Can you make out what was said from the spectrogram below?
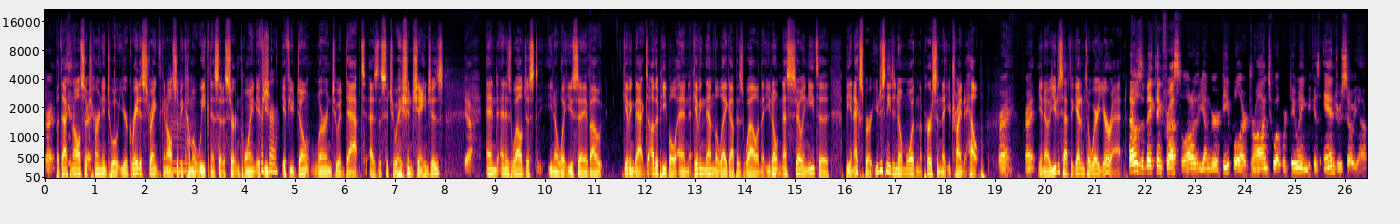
right But that can also Right. turn into a, your greatest strength can also become a mm. weakness at a certain point if For you sure. if you don't learn to adapt as the situation changes yeah. And and as well just you know what you say about giving back to other people and giving them the leg up as well and that you don't necessarily need to be an expert. You just need to know more than the person that you're trying to help. Right right. You know you just have to get them to where you're at. That was the big thing for us. A lot of the younger people are drawn to what we're doing because andrew's so young.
